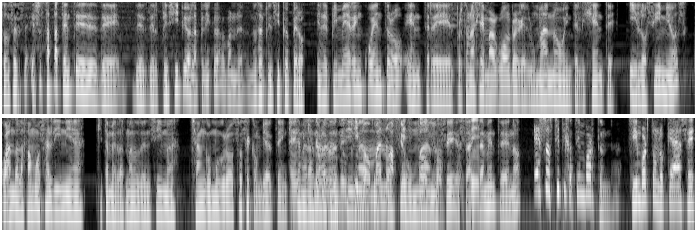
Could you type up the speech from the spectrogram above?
Entonces, eso está patente desde, desde el principio de la película, bueno, no es al principio, pero en el primer encuentro entre el personaje de Mark Wahlberg, el humano inteligente, y los simios, cuando la famosa línea, quítame las manos de encima, chango mugroso, se convierte en quítame, las, manos de encima, tu humano apestoso. humano, sí, Sí. exactamente, ¿no? Eso es típico Tim Burton. Tim Burton lo que hace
